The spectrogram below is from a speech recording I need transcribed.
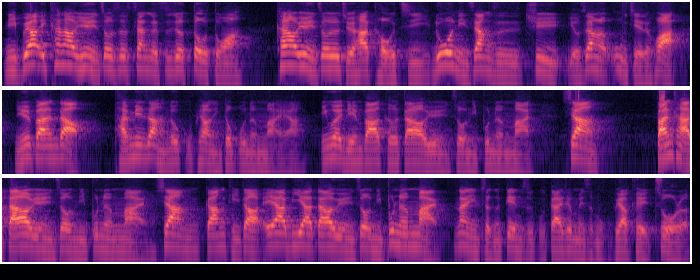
你不要一看到元宇宙这三个字就逗端，看到元宇宙就觉得它投机。如果你这样子去有这样的误解的话，你会发现到。盘面上很多股票你都不能买啊，因为联发科搭到元宇宙你不能买，像板卡搭到元宇宙你不能买，像刚刚提到 ARVR 搭到元宇宙你不能买，那你整个电子股大概就没什么股票可以做了。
